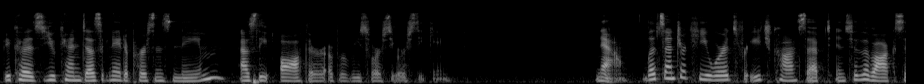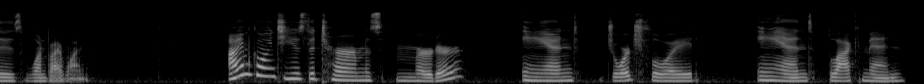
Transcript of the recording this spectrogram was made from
because you can designate a person's name as the author of a resource you are seeking. Now, let's enter keywords for each concept into the boxes one by one. I'm going to use the terms murder and George Floyd and black men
